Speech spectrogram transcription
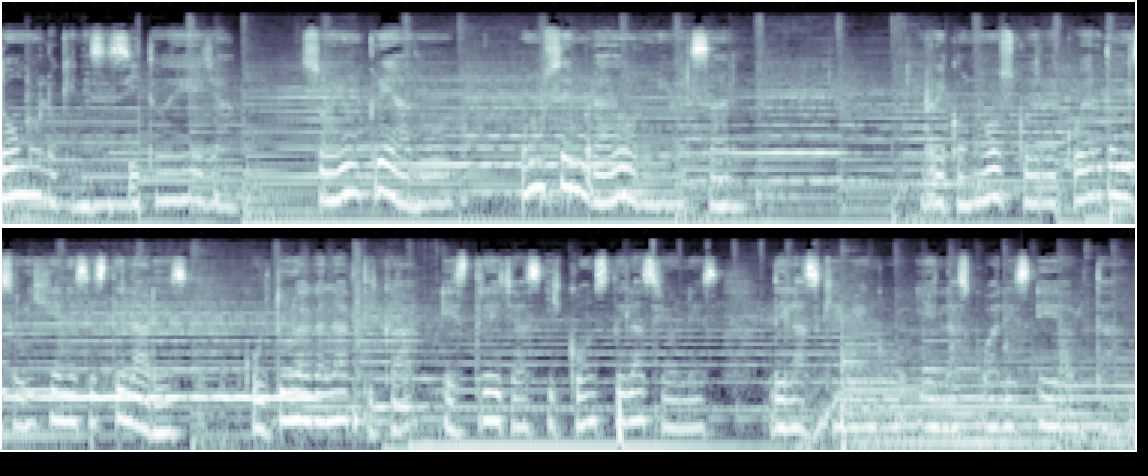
Tomo lo que necesito de ella. Soy un creador, un sembrador universal. Reconozco y recuerdo mis orígenes estelares, cultura galáctica, estrellas y constelaciones de las que vengo y en las cuales he habitado.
